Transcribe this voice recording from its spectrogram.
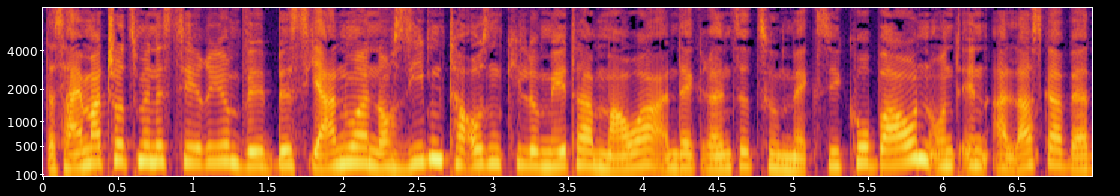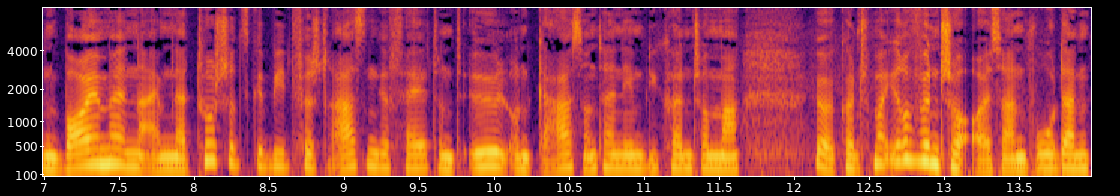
Das Heimatschutzministerium will bis Januar noch 7000 Kilometer Mauer an der Grenze zu Mexiko bauen und in Alaska werden Bäume in einem Naturschutzgebiet für Straßen gefällt und Öl- und Gasunternehmen, die können schon mal, ja, können schon mal ihre Wünsche äußern, wo dann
